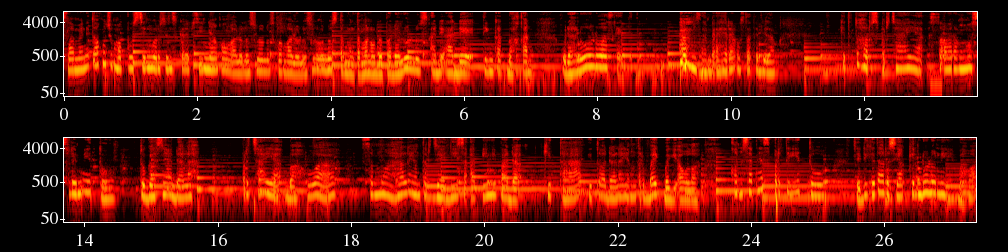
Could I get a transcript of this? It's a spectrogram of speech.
selama ini tuh aku cuma pusing ngurusin skripsinya kok nggak lulus lulus kok nggak lulus lulus teman-teman udah pada lulus adik-adik tingkat bahkan udah lulus kayak gitu sampai akhirnya ustadznya bilang kita tuh harus percaya seorang muslim itu tugasnya adalah percaya bahwa semua hal yang terjadi saat ini pada kita itu adalah yang terbaik bagi Allah. Konsepnya seperti itu. Jadi kita harus yakin dulu nih bahwa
